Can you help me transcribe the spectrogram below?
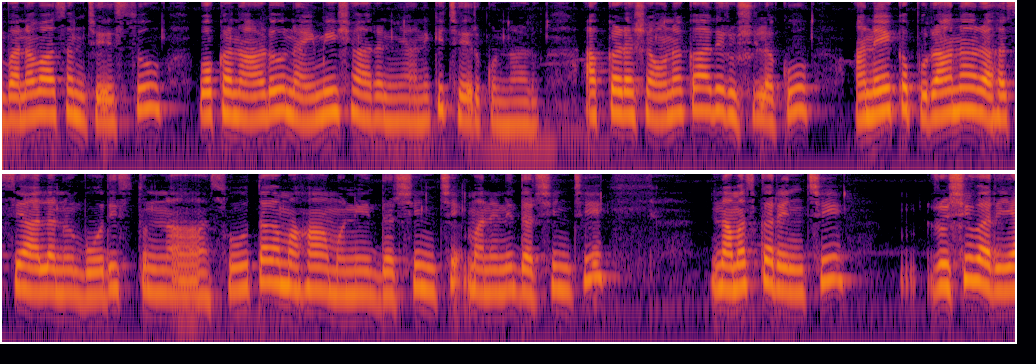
వనవాసం చేస్తూ ఒకనాడు నైమిషారణ్యానికి చేరుకున్నాడు. అక్కడ శౌనకాది ఋషులకు అనేక పురాణ రహస్యాలను బోధిస్తున్న సూత మహాముని దర్శించి మనని దర్శించి నమస్కరించి ఋషివర్య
